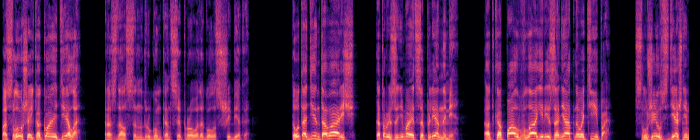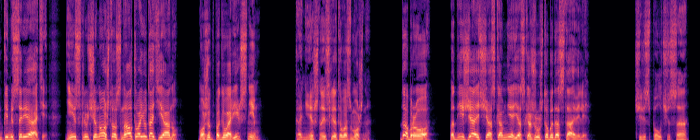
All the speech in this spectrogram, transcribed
«Послушай, какое дело!» — раздался на другом конце провода голос Шибека. «Тут один товарищ, который занимается пленными, откопал в лагере занятного типа. Служил в здешнем комиссариате. Не исключено, что знал твою Татьяну. Может, поговоришь с ним?» «Конечно, если это возможно». «Добро. Подъезжай сейчас ко мне, я скажу, чтобы доставили». Через полчаса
